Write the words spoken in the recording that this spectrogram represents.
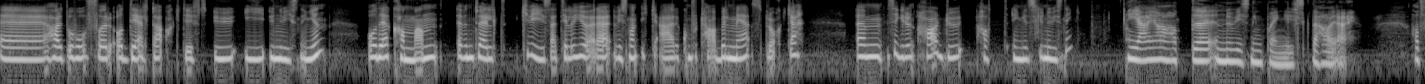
Eh, har et behov for å delta aktivt i undervisningen. Og det kan man eventuelt kvie seg til å gjøre hvis man ikke er komfortabel med språket. Um, Sigrun, har du hatt engelsk undervisning? Jeg har hatt uh, undervisning på engelsk, det har jeg hatt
